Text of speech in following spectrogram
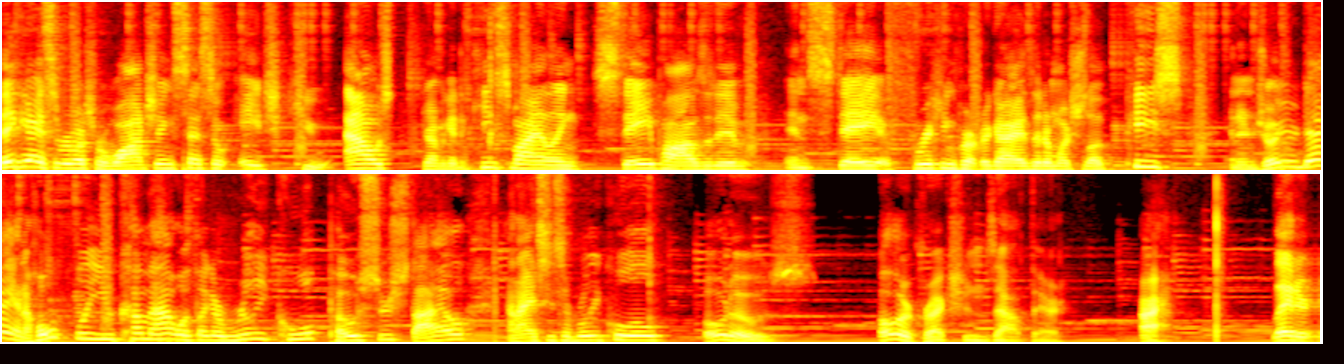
Thank you guys so very much for watching. Seso HQ out. Don't forget to keep smiling, stay positive, and stay freaking productive, guys. I don't much love. Peace and enjoy your day. And hopefully you come out with like a really cool poster style. And I see some really cool photos, color corrections out there. All right. Later.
